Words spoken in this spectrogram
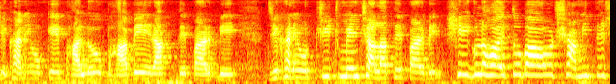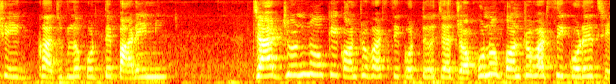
সেখানে ওকে ভালোভাবে রাখতে পারবে, যেখানে ও ট্রিটমেন্ট চালাতে পারবে, সেইগুলো হয়তো বা ওর স্বামীতে সেই কাজগুলো করতে পারেনি। যার জন্য ওকে কন্ট্রোভার্সি করতে হয়েছে, আর কন্ট্রোভার্সি করেছে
